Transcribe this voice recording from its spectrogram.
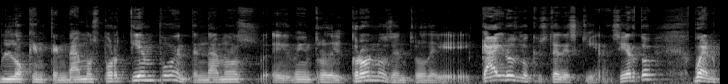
lo que entendamos por tiempo, entendamos dentro del cronos, dentro del kairos, lo que ustedes quieran, ¿cierto? Bueno,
